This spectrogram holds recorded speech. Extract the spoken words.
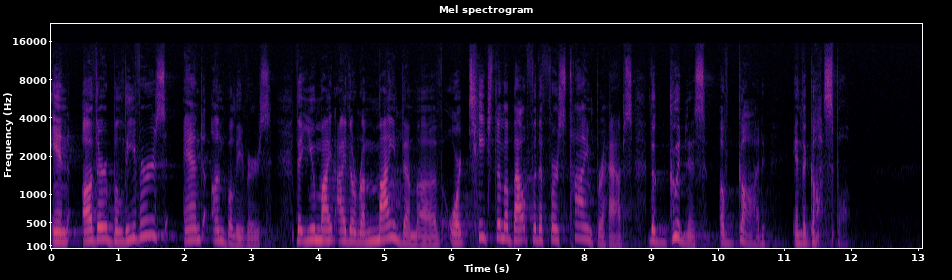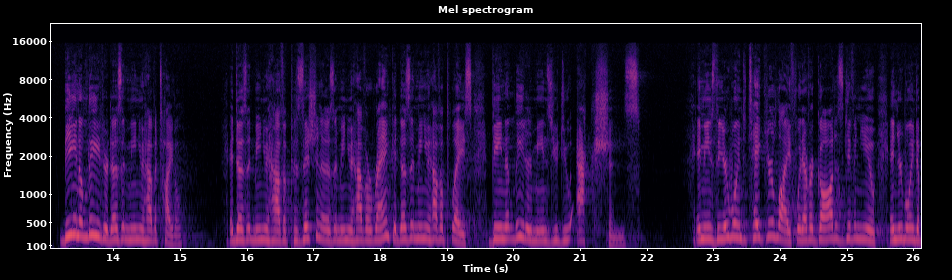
in other believers and unbelievers that you might either remind them of or teach them about for the first time, perhaps, the goodness of God in the gospel. Being a leader doesn't mean you have a title. It doesn't mean you have a position. It doesn't mean you have a rank. It doesn't mean you have a place. Being a leader means you do actions. It means that you're willing to take your life, whatever God has given you, and you're willing to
